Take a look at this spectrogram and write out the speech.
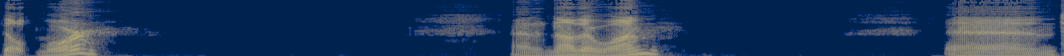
Biltmore. Add another one. And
